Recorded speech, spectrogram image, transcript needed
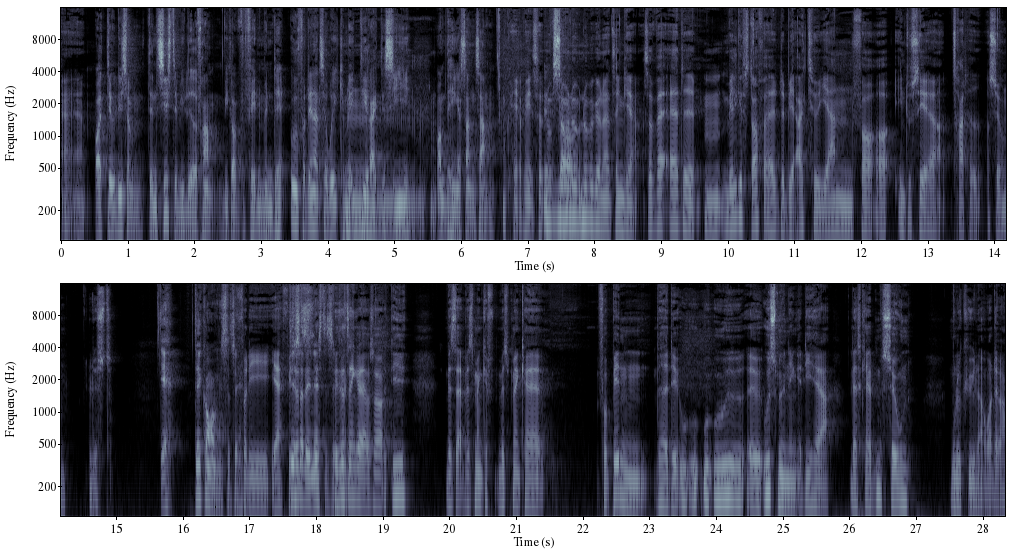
ja, ja. Og det er jo ligesom den sidste, vi leder frem, vi godt vil finde, men det, ud fra den her teori kan man ikke direkte sige, om det hænger sådan sammen. Okay, okay, så nu, Øh, så... så- Nu, nu, nu begynder jeg at tænke her. Så hvad er det, mm, hvilke stoffer er det, der bliver aktive i hjernen for at inducere træthed og søvn, lyst? Ja, det kommer vi så til. Fordi, ja, Det er så det næste Fordi så tænker jeg jo så, at de, hvis, der, hvis, man kan, hvis man kan forbinde, hvad hedder det, u, u, u, øh, udsmidning af de her, lad os kalde dem søvnmolekyler, whatever,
